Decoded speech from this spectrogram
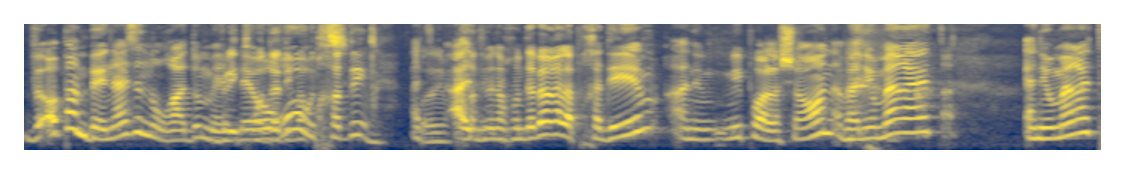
ועוד פעם, בעיניי זה נורא דומה להורות. ולהתמודד עם הפחדים. אנחנו נדבר על הפחדים, אני מפה על השעון, אבל אני אומרת, אני אומרת,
